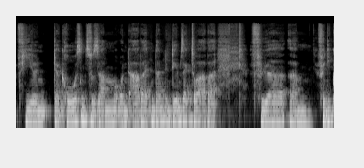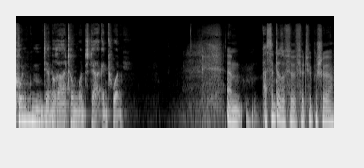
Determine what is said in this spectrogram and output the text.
vielen der Großen zusammen und arbeiten dann in dem Sektor aber für, ähm, für die Kunden der Beratung und der Agenturen. Ähm, was sind da so für, für typische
